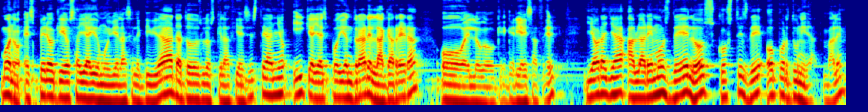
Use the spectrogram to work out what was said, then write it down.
Bueno, espero que os haya ido muy bien la selectividad a todos los que la hacíais este año y que hayáis podido entrar en la carrera o en lo que queríais hacer. Y ahora ya hablaremos de los costes de oportunidad, ¿vale?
